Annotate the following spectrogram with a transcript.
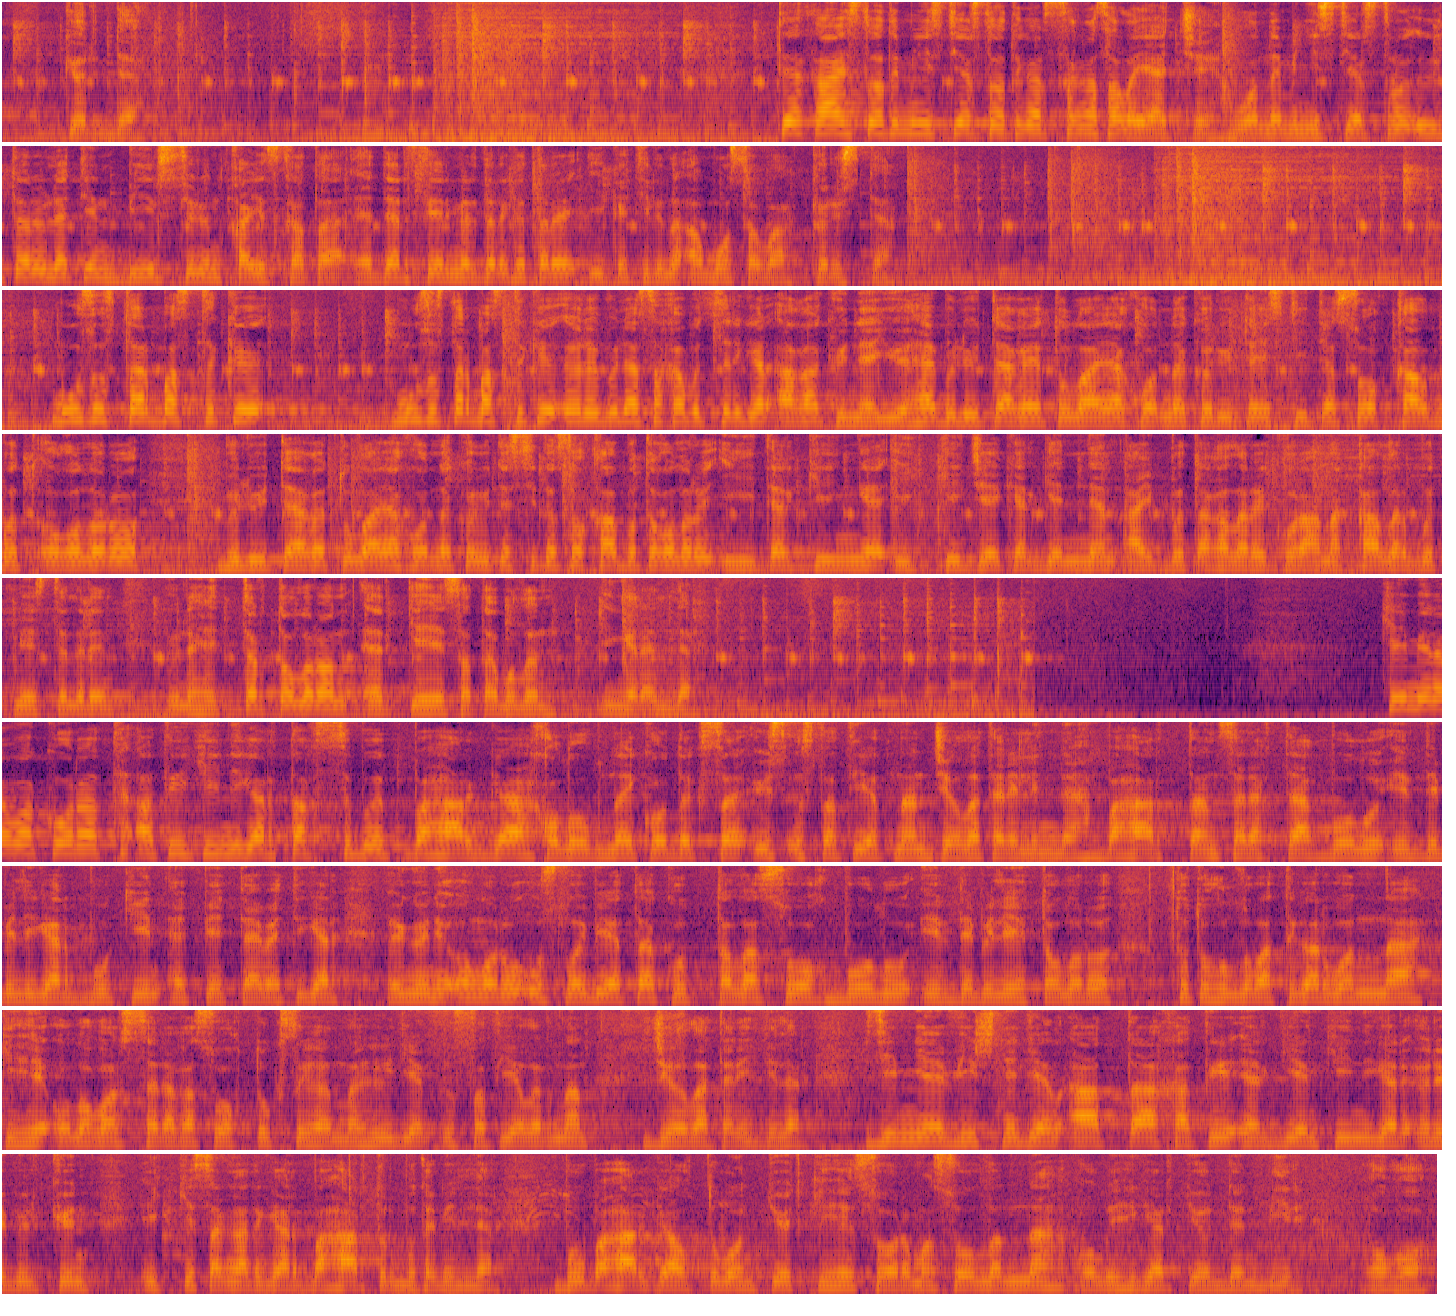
Тек айстуаты министерство тыгар саңа салаячы. Оны министерство ылтар үләтен бір сүрін қайысқата. Әдер фермердер кытары Екатерина Амосова көрісті. Мусустар бастықы Мусустар бастықы өрі бүлі сақабыт сіргер аға күні. Үйе бүлітәғі тулаяқ онына көріте істейте соқ қалбыт оғылыру. Бүлітәғі тулаяқ онына көріте істейте соқ қалбыт оғылыру. Ийтер кейінге икки жекергеннен айбыт ағалары Құраны қалыр бұт местелерін үләхеттер толырын әркеге сатабылын иңерелер. Кемерово корат аты кейінігер тақсыбыт Бахарға Холобнай кодекса үз статиятынан жылы тәрелінді. Бахарттан сарақтақ болу ирдебелігер бұл кейін әппеттәбәтігер өңіні оңыру условията құттала соқ болу ирдебелі толыру тұтығылы батығар онына кеге олығар сараға соқтық сығаннағы ден статияларынан жылы тәрелділер. Зимне вишнеден атта хаты әрген кейінігер өребіл күн 2 саңарығар Бахар тұрбұтабелдер. Бұл Бахарға 6-14 кеге сорыма солланна олы егер төрден бір оғы.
